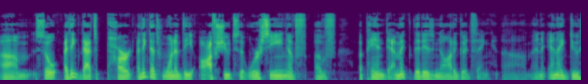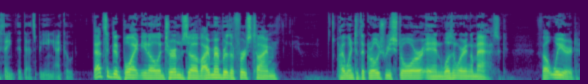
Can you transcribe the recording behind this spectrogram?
Um, so I think that's part. I think that's one of the offshoots that we're seeing of of a pandemic that is not a good thing. Um, and and I do think that that's being echoed. That's a good point. You know, in terms of, I remember the first time I went to the grocery store and wasn't wearing a mask. Felt weird.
